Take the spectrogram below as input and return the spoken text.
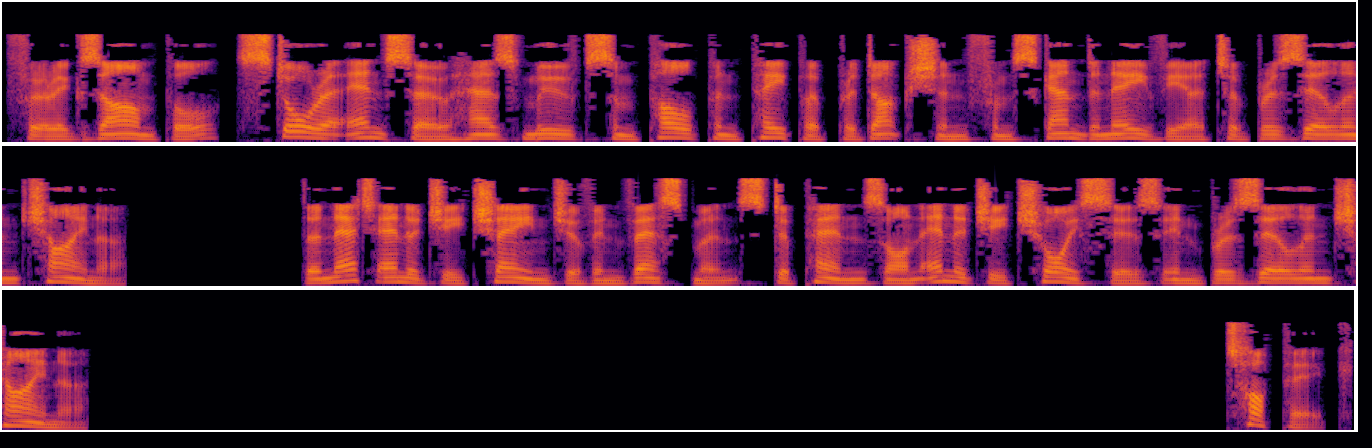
For example, Stora Enso has moved some pulp and paper production from Scandinavia to Brazil and China. The net energy change of investments depends on energy choices in Brazil and China. Topic:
